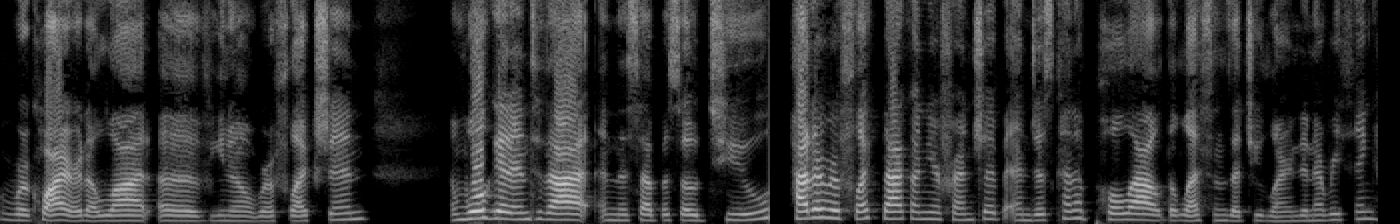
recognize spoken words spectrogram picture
required a lot of, you know, reflection. And we'll get into that in this episode too. How to reflect back on your friendship and just kind of pull out the lessons that you learned and everything,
